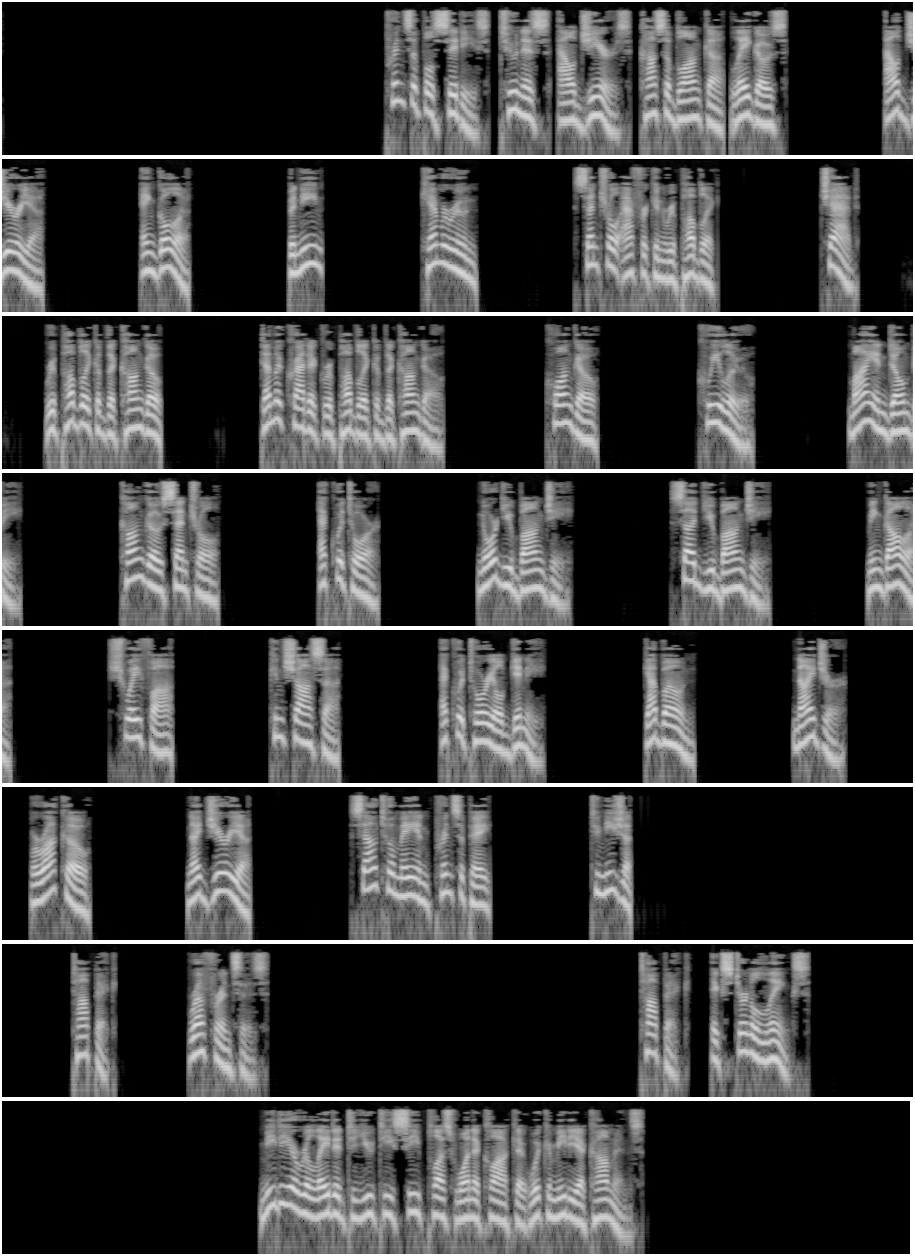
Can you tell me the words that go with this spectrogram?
Principal cities: Tunis, Algiers, Casablanca, Lagos, Algeria, Angola, Benin, Cameroon, Central African Republic, Chad, Republic of the Congo, Democratic Republic of the Congo, Kwango, Kwilu, Mai and Ndombe Kongo Central Equator Nord Ubangi Sud Ubangi Mongala Tshuapa Kinshasa Equatorial Guinea Gabon Niger Morocco Nigeria São Tomé and Príncipe Tunisia. References External links Media related to UTC plus 1 o'clock at Wikimedia Commons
